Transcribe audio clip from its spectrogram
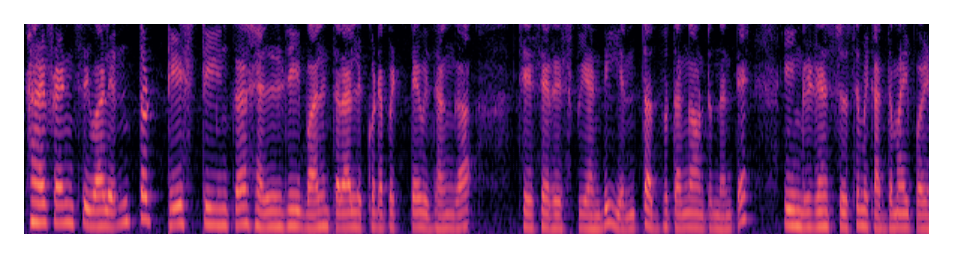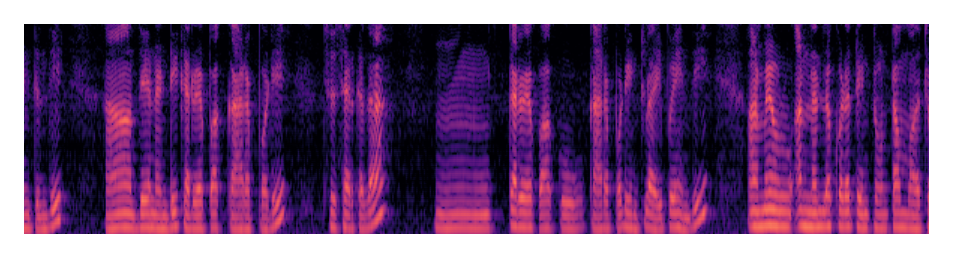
హాయ్ ఫ్రెండ్స్ ఇవాళ ఎంతో టేస్టీ ఇంకా హెల్దీ బాలింతరాళ్ళకి కూడా పెట్టే విధంగా చేసే రెసిపీ అండి. ఎంత అద్భుతంగా ఉంటుందంటే ఈ ఇంగ్రీడియంట్స్ చూస్తే మీకు అర్థమైపోయి ఉంటుంది. అదేనండి కరివేపాకు కారపొడి చూశారు కదా? కరివేపాకు కారపొడి ఇంట్లో అయిపోయింది. మేము అన్నంలో కూడా తింటూ ఉంటాం మొదటి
